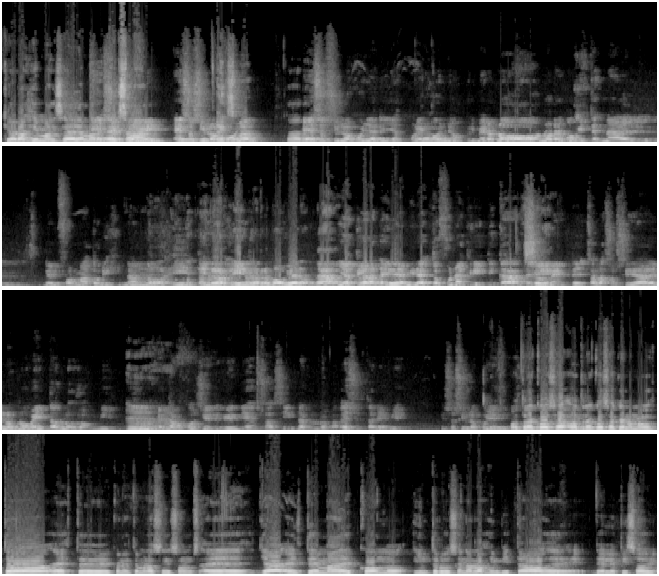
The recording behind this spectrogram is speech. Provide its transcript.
Que ahora He-Man se va a llamar X-Man. eso sí lo apoyo. Claro. Eso sí lo apoyaría. Porque, Claro. coño, primero no, no removiste nada del, del formato original. ¿no? Y, y no, y no removieron nada. Y aclaras la idea, mira, esto fue una crítica anteriormente hecha a la sociedad de los 90 o los 2000. Ujú. Estamos conscientes que hoy en día eso es así, bla, bla, bla, bla. Eso estaría bien. Eso sí lo apoyaría. Otra cosa, otra cosa que no me gustó este, con el tema de los Simpsons es ya el tema de cómo introducen a los invitados de- del episodio.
